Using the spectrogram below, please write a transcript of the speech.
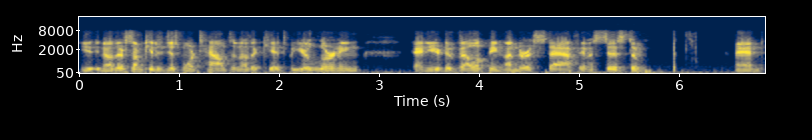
You, you know, there's some kids are just more talented than other kids, but you're learning and you're developing under a staff in a system. And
